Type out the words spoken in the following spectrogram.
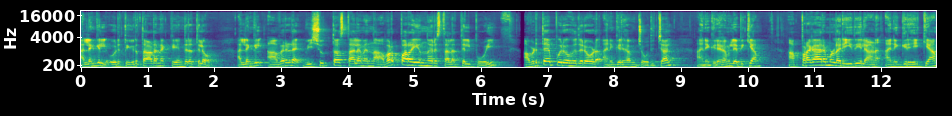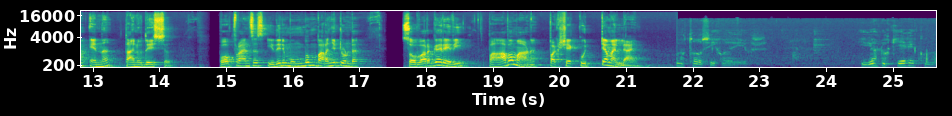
അല്ലെങ്കിൽ ഒരു തീർത്ഥാടന കേന്ദ്രത്തിലോ അല്ലെങ്കിൽ അവരുടെ വിശുദ്ധ സ്ഥലമെന്ന് അവർ പറയുന്ന ഒരു സ്ഥലത്തിൽ പോയി അവിടുത്തെ പുരോഹിതരോട് അനുഗ്രഹം ചോദിച്ചാൽ അനുഗ്രഹം ലഭിക്കാം. അപ്രകാരമുള്ള രീതിയിലാണ് അനുഗ്രഹിക്കാം എന്ന് താൻ ഉദ്ദേശിച്ചത്. പോപ്പ് ഫ്രാൻസിസ് ഇതിനു മുമ്പും പറഞ്ഞിട്ടുണ്ട് സ്വവർഗരതി പാപമാണ് പക്ഷേ കുറ്റമല്ല എന്ന്. Somos todos hijos de Dios. Y Dios nos quiere como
